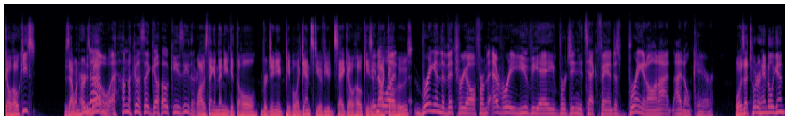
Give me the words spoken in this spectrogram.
Go Hokies? Is that one hurt as bad? No, I'm not going to say go Hokies either. Well, I was thinking then you'd get the whole Virginia people against you if you'd say go Hokies you and not what? go Hoos. Bring in the vitriol from every UVA Virginia Tech fan. Just bring it on. I I don't care. What was that Twitter handle again?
